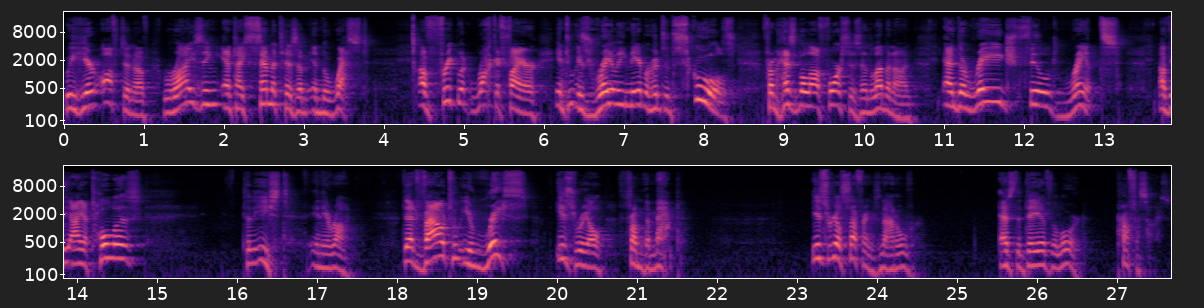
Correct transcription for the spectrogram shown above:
we hear often of rising anti Semitism in the West, of frequent rocket fire into Israeli neighborhoods and schools from Hezbollah forces in Lebanon, and the rage filled rants of the Ayatollahs to the east in Iran that vow to erase Israel from the map. Israel's suffering is not over, as the day of the Lord prophesies.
